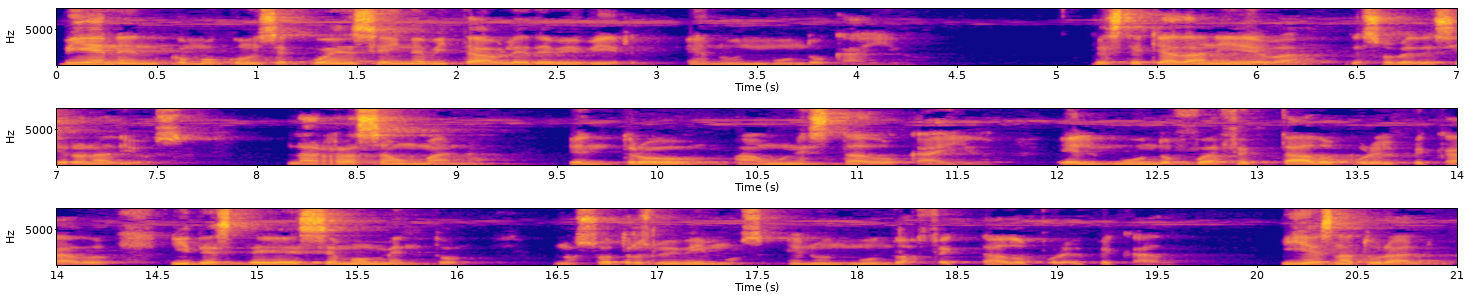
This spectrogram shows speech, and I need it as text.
vienen como consecuencia inevitable de vivir en un mundo caído. Desde que Adán y Eva desobedecieron a Dios, la raza humana entró a un estado caído. El mundo fue afectado por el pecado y desde ese momento nosotros vivimos en un mundo afectado por el pecado. Y es natural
